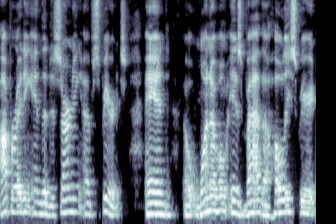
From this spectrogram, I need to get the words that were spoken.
operating in the discerning of spirits and uh, one of them is by the holy spirit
